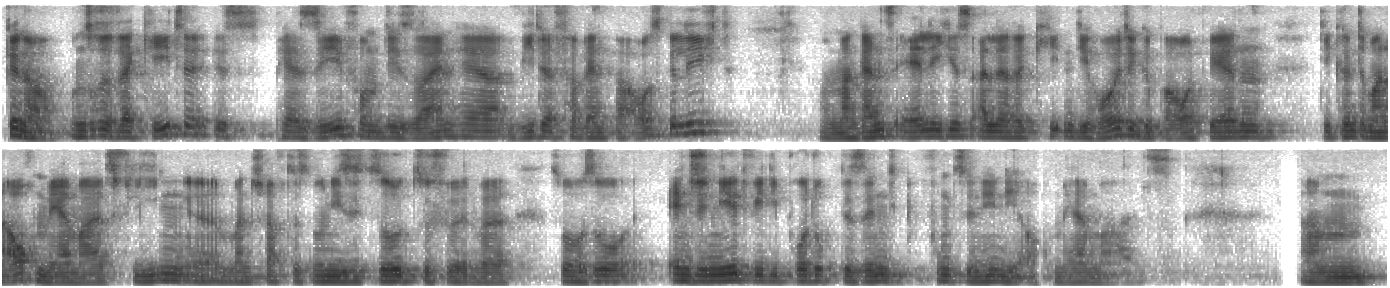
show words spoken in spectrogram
Genau, unsere Rakete ist per se vom Design her wiederverwendbar ausgelegt. Wenn man ganz ehrlich ist, alle Raketen, die heute gebaut werden, die könnte man auch mehrmals fliegen. Äh, man schafft es nur nie, sie zurückzuführen, weil so, so engineert wie die Produkte sind, funktionieren die auch mehrmals. Ähm,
